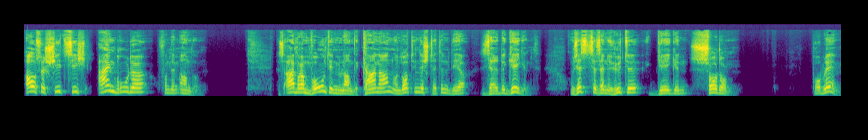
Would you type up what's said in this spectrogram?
Außer schied sich ein Bruder von dem anderen. Das Abraham wohnt im Lande Kanaan und Lot in den Städten derselbe Gegend und setzte seine Hütte gegen Sodom. Problem.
